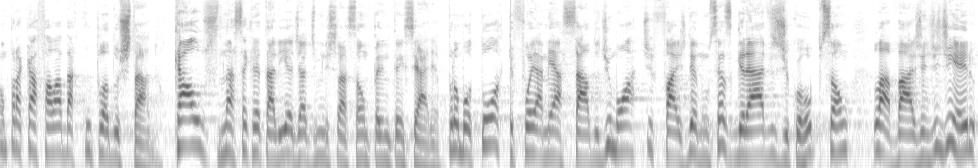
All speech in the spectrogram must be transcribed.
Vamos para cá falar da cúpula do Estado. Caos na Secretaria de Administração Penitenciária. Promotor que foi ameaçado de morte faz denúncias graves de corrupção, lavagem de dinheiro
